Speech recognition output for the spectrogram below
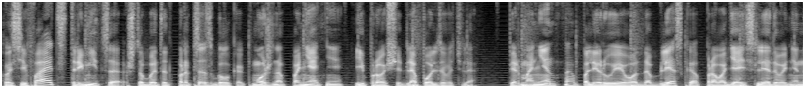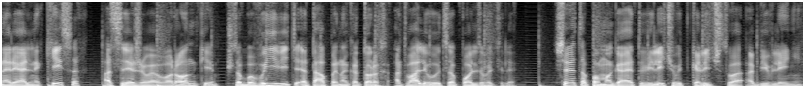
Classified стремится, чтобы этот процесс был как можно понятнее и проще для пользователя. Перманентно полируя его до блеска, проводя исследования на реальных кейсах, отслеживая воронки, чтобы выявить этапы, на которых отваливаются пользователи. Все это помогает увеличивать количество объявлений.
